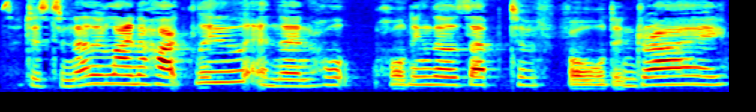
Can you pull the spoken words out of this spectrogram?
So just another line of hot glue and then hold, holding those up to fold and dry.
